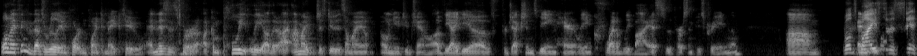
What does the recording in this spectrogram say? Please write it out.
Well, and I think that that's a really important point to make too. And this is for a completely other. I, I might just do this on my own, own YouTube channel of the idea of projections being inherently incredibly biased to the person who's creating them. Um, Well, it's biased to the sim.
